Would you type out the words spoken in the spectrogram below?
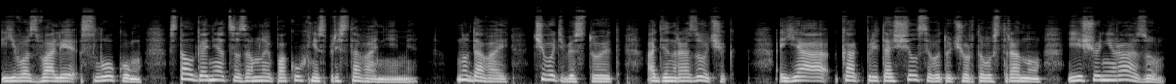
его звали Слокум, стал гоняться за мной по кухне с приставаниями. «Ну давай, чего тебе стоит? Один разочек. Я, как притащился в эту чертову страну, еще ни разу.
